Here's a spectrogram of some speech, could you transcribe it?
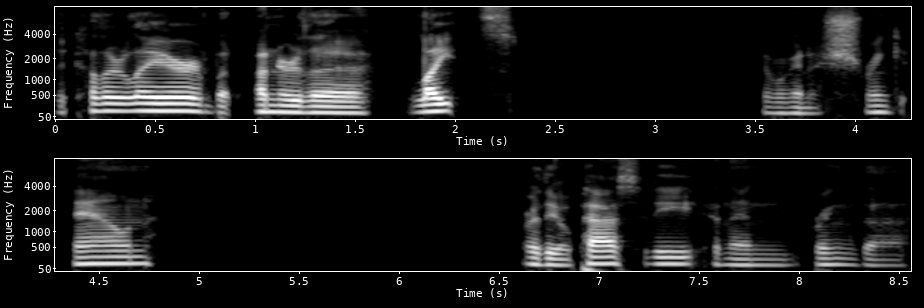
the color layer, but under the lights. Then we're going to shrink it down, or the opacity, and then bring the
